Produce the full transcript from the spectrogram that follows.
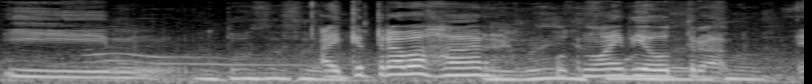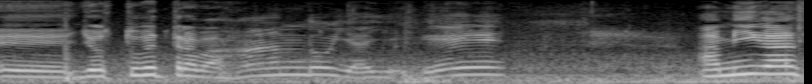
y Entonces, eh, hay que trabajar, pues no hay de otra. Eh, yo estuve trabajando, ya llegué. Amigas,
